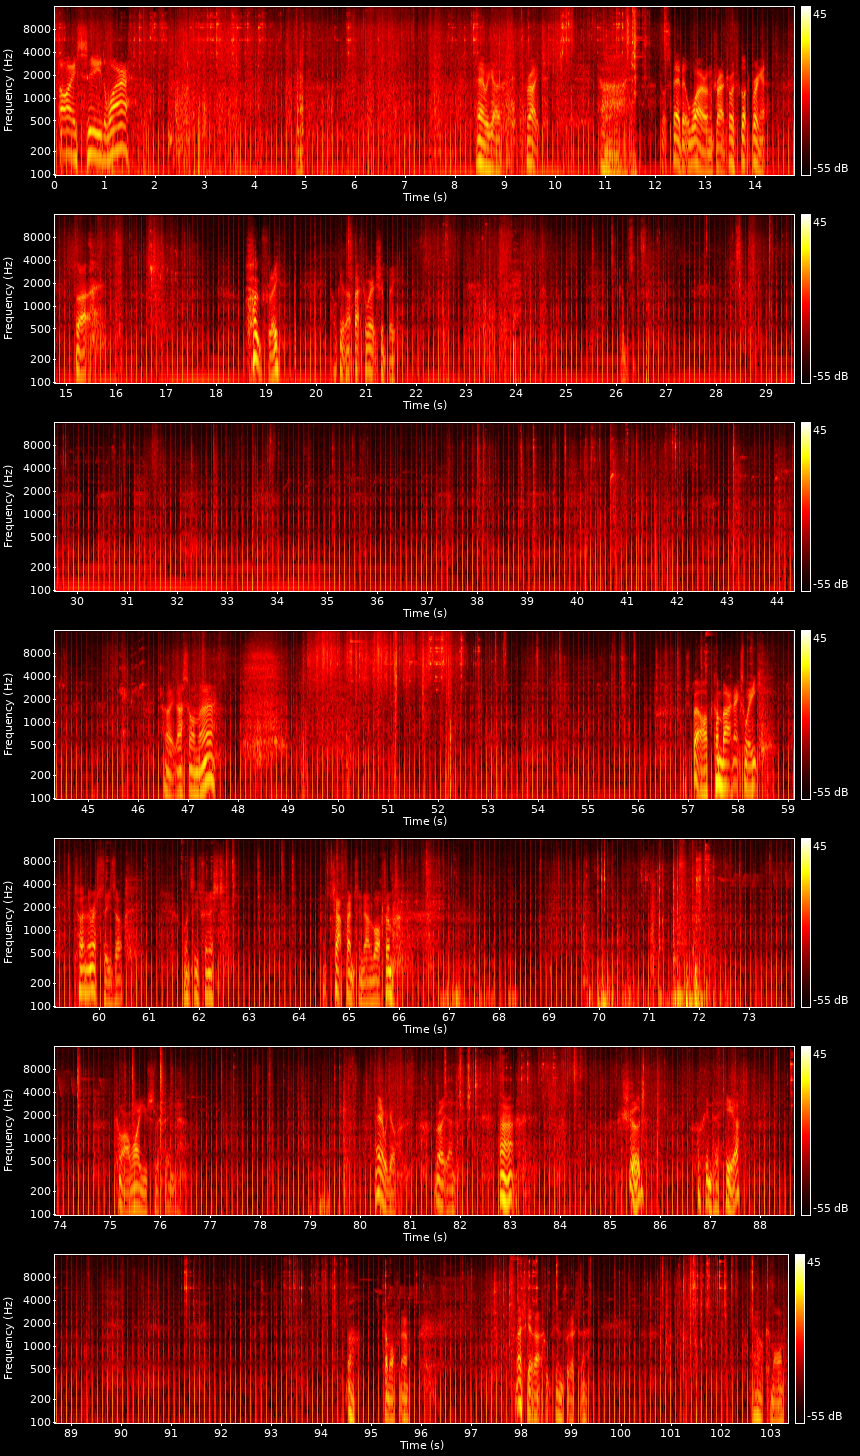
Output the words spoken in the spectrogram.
I see the wire. There we go. Right. Spare bit of wire on the tractor, I forgot to bring it. But hopefully I'll get that back to where it should be. On there. It's better I'll come back next week, turn the rest of these up once he's finished. There's chap fencing down the bottom. Come on, why are you slipping? There we go. Right then. That should hook into here. Oh, it's come off now. Let's get that hooked in first then. Oh, come on.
